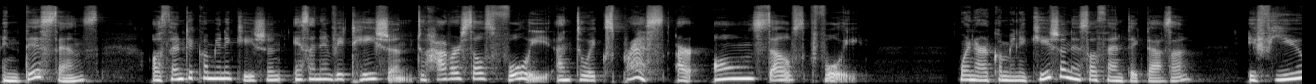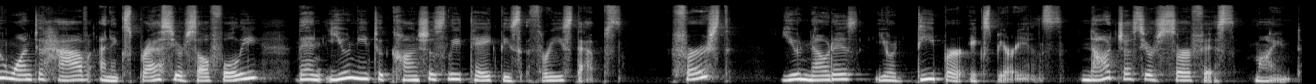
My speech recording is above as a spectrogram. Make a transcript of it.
In this sense, authentic communication is an invitation to have ourselves fully and to express our own selves fully. When our communication is authentic, Dazza, if you want to have and express yourself fully, then you need to consciously take these three steps. First, you notice your deeper experience, not just your surface mind.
